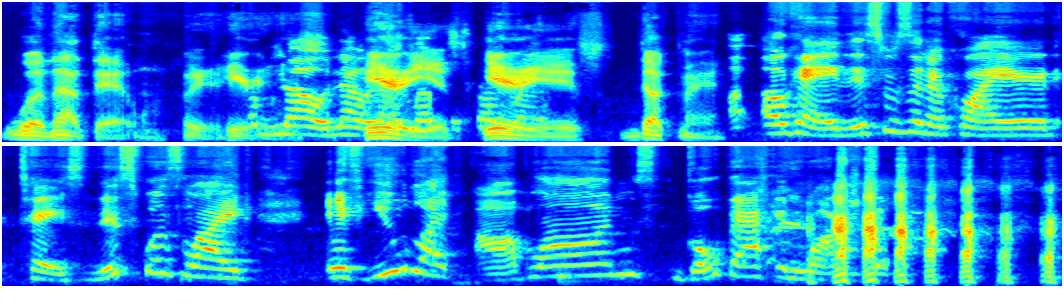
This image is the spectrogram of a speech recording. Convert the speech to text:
Well, not that one. Here, he No, is. no, Here he is. Here he is. Duckman. Okay, this was an acquired taste. This was like if you like oblongs, go back and watch it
